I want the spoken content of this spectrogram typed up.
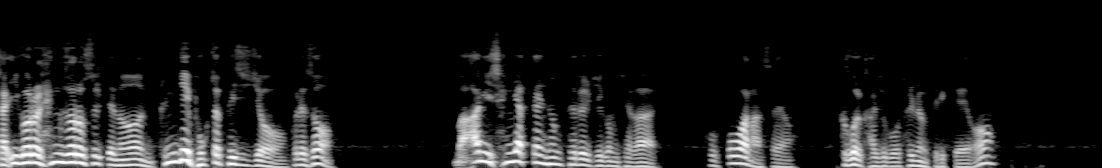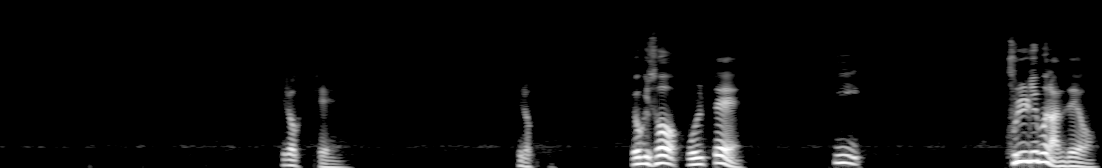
자, 이거를 행서로 쓸 때는 굉장히 복잡해지죠. 그래서 많이 생략된 형태를 지금 제가 그 뽑아놨어요. 그걸 가지고 설명드릴게요. 이렇게, 이렇게. 여기서 올 때 이 굴리면 안 돼요.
